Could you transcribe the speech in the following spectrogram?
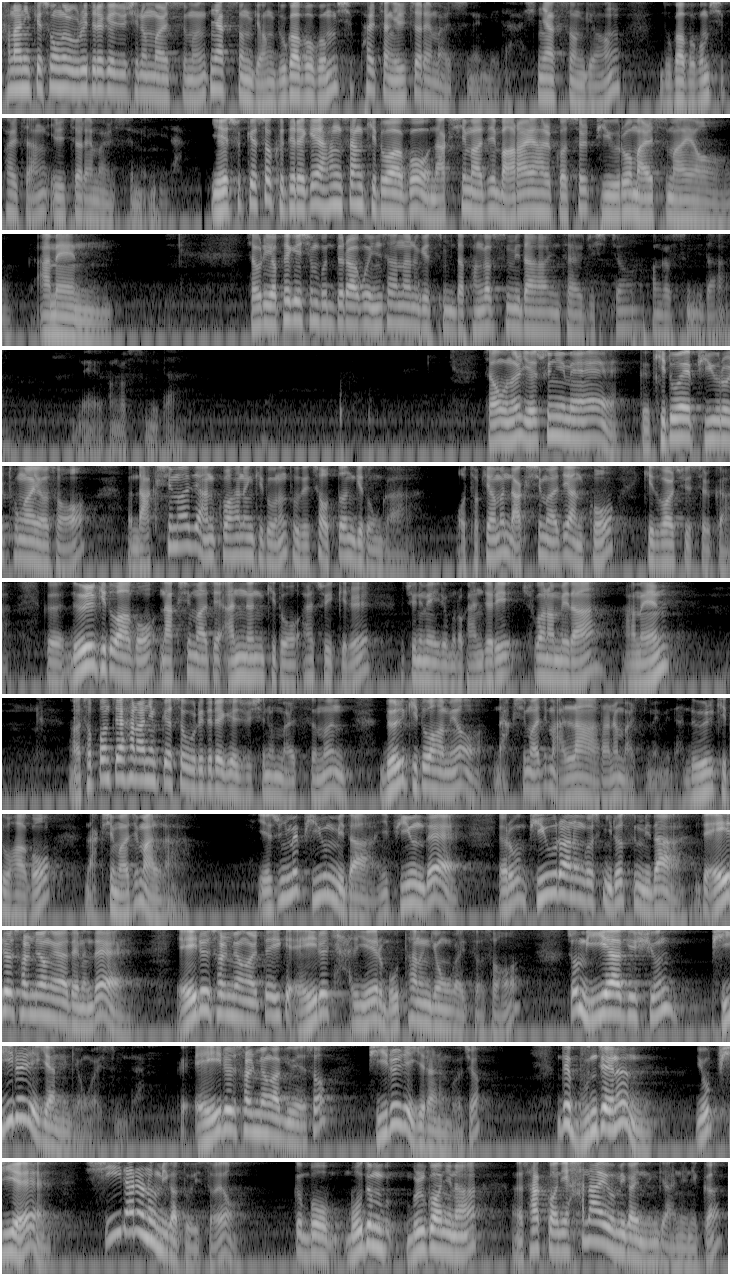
하나님께서 오늘 우리들에게 주시는 말씀은 신약성경 누가복음 18장 1절의 말씀입니다. 신약성경 누가복음 18장 1절의 말씀입니다. 예수께서 그들에게 항상 기도하고 낙심하지 말아야 할 것을 비유로 말씀하여 아멘. 자, 우리 옆에 계신 분들하고 인사 나누겠습니다. 반갑습니다. 인사해 주시죠. 반갑습니다. 네, 반갑습니다. 자, 오늘 예수님의 그 기도의 비유를 통하여서 낙심하지 않고 하는 기도는 도대체 어떤 기도인가? 어떻게 하면 낙심하지 않고 기도할 수 있을까? 그 늘 기도하고 낙심하지 않는 기도할 수 있기를 주님의 이름으로 간절히 축원합니다. 아멘. 아, 첫 번째 하나님께서 우리들에게 주시는 말씀은 늘 기도하며 낙심하지 말라라는 말씀입니다. 늘 기도하고 낙심하지 말라. 예수님의 비유입니다. 이 비유인데 여러분 비유라는 것은 이렇습니다. 이제 A를 설명해야 되는데 A를 설명할 때 이게 A를 잘 이해를 못하는 경우가 있어서 좀 이해하기 쉬운 B를 얘기하는 경우가 있습니다. 그 A를 설명하기 위해서 B를 얘기를 하는 거죠. 근데 문제는 요 B에 C라는 의미가 또 있어요. 그 뭐 모든 물건이나 사건이 하나의 의미가 있는 게 아니니까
